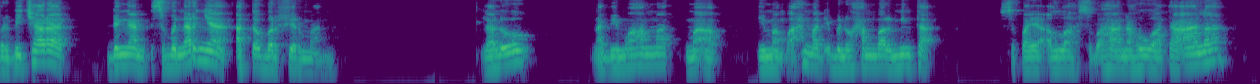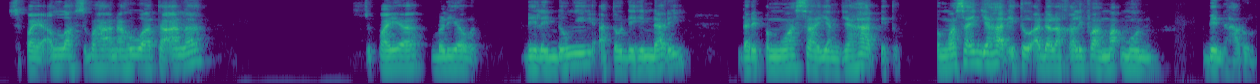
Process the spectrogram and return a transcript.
Berbicara dengan sebenarnya atau berfirman. Lalu Nabi Muhammad, maaf, Imam Ahmad Ibn Hanbal minta supaya Allah Subhanahu wa taala supaya Allah Subhanahu wa taala supaya beliau dilindungi atau dihindari dari penguasa yang jahat itu. Penguasa yang jahat itu adalah Khalifah Ma'mun bin Harun.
